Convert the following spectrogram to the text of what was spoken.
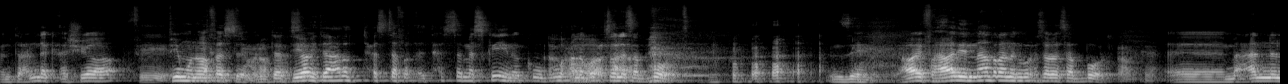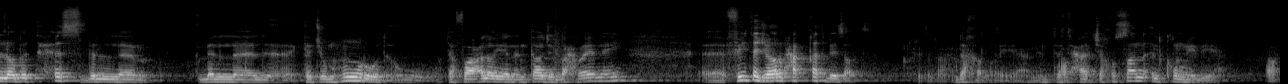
فأنت عندك أشياء في في منافسة. في أنت منافسة. جاي تعرض تحسه تحسه مسكينك وبروح أنا آه، بروح حرام. support زين. هاي فهذه النظره إنك تروح تسوي support okay. آه، مع إن لو بتحس بال بال كجمهور وت- وتفاعله ويا الإنتاج البحريني آه، في تجارب حققت بيزات في تجارب. دخل يعني أنت. تحكي خصوصا الكوميديا. okay.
